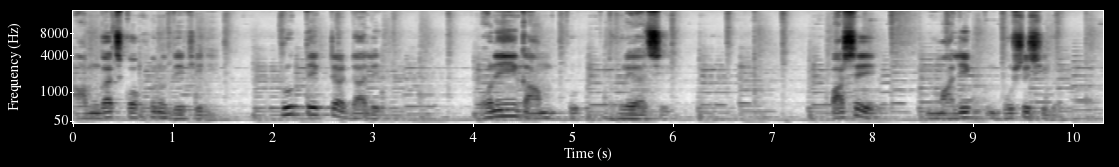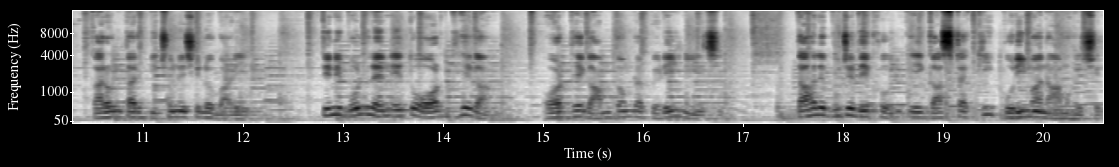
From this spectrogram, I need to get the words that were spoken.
আম গাছ কখনো দেখিনি। প্রত্যেকটা ডালে অনেক আম ধরে আছে। পাশে মালিক বসেছিল, কারণ তার পিছনে ছিল বাড়ি। তিনি বললেন, এ তো অর্ধেক আম। অর্ধেক আম তো আমরা পেড়েই নিয়েছি। তাহলে বুঝে দেখুন এই গাছটা কি পরিমাণ আম হয়েছিল।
